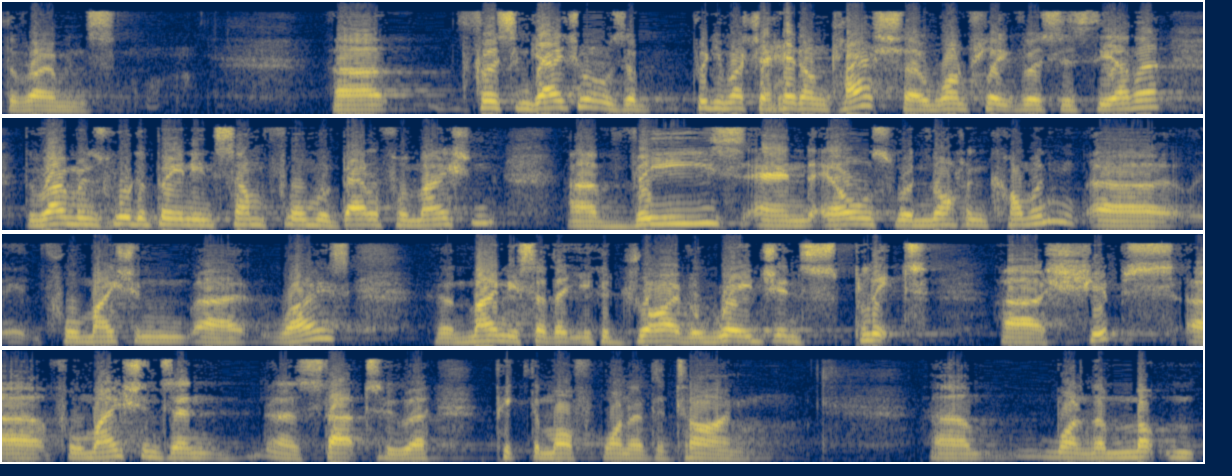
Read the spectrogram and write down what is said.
the Romans. Uh, first engagement was a, pretty much a head-on clash, so one fleet versus the other. The Romans would have been in some form of battle formation. Uh, V's and L's were not uncommon uh, formation uh, ways, uh, mainly so that you could drive a wedge and split uh, ships formations and start to pick them off one at a time. Um, one of the mo-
